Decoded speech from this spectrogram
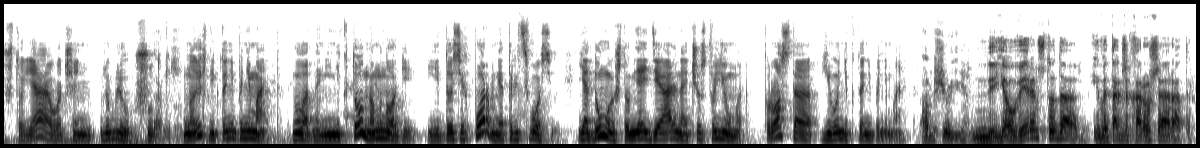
что я очень люблю шутки, но их никто не понимает. Ну ладно, не никто, но многие. И до сих пор, мне 38, я думаю, что у меня идеальное чувство юмора. Просто его никто не понимает. Я уверен, что да. И вы также хороший оратор.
